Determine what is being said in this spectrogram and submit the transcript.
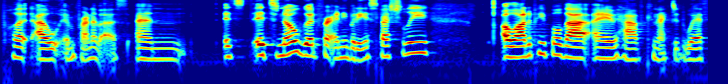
put out in front of us and it's it's no good for anybody especially a lot of people that I have connected with,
